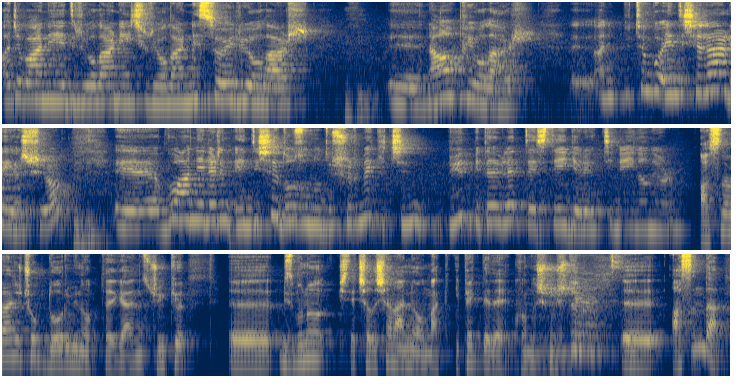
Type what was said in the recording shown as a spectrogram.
Acaba ne yediriyorlar, ne içiriyorlar, ne söylüyorlar, ee, ne yapıyorlar? Ee, hani bütün bu endişelerle yaşıyor. Ee, bu annelerin endişe dozunu düşürmek için büyük bir devlet desteği gerektiğine inanıyorum. Aslında bence çok doğru bir noktaya geldiniz. Çünkü ee, biz bunu işte çalışan anne olmak İpek'le de konuşmuştuk. Evet. Ee, aslında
